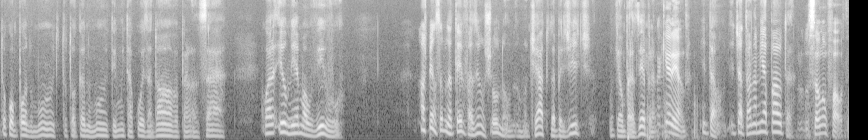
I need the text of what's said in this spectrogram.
Estou compondo muito, estou tocando muito, tem muita coisa nova para lançar. Agora, eu mesmo ao vivo, nós pensamos até em fazer um show no, no Teatro da Brigitte, o que é um prazer para Está querendo. Então, já está na minha pauta. Produção não falta.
